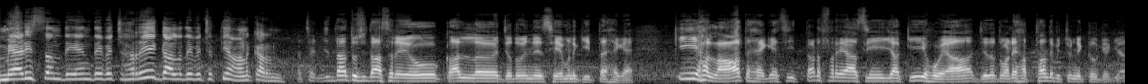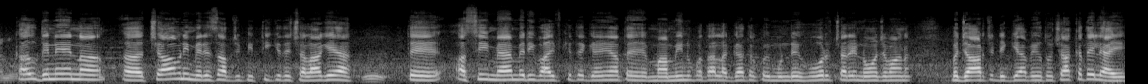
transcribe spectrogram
ਮੈਡੀਸਨ ਦੇਣ ਦੇ ਵਿੱਚ ਹਰੇਕ ਗੱਲ ਦੇ ਵਿੱਚ ਧਿਆਨ ਕਰਨ। ਅੱਛਾ ਜਿੱਦਾਂ ਤੁਸੀਂ ਦੱਸ ਰਹੇ ਹੋ ਕੱਲ ਜਦੋਂ ਇਹਨੇ ਸੇਵਨ ਕੀਤਾ ਹੈਗਾ ਕੀ ਹਾਲਾਤ ਹੈਗੇ ਸੀ? ਤੜਫ ਰਿਹਾ ਸੀ ਜਾਂ ਕੀ ਹੋਇਆ ਜਦੋਂ ਤੁਹਾਡੇ ਹੱਥਾਂ ਦੇ ਵਿੱਚੋਂ ਨਿਕਲ ਕੇ ਗਿਆ ਨੂੰ ਕੱਲ ਦਿਨੇ ਨਾ ਅ, ਚਾਹ ਵੀ ਨਹੀਂ ਮੇਰੇ ਹਿਸਾਬ 'ਚ ਪੀਤੀ ਕਿਤੇ ਚਲਾ ਗਿਆ। ਤੇ ਅਸੀਂ ਮੈਂ ਮੇਰੀ ਵਾਈਫ ਕਿਤੇ ਗਏ ਆ ਤੇ ਮਾਮੀ ਨੂੰ ਪਤਾ ਲੱਗਾ ਤੇ ਕੋਈ ਮੁੰਡੇ ਹੋਰ ਵਿਚਾਰੇ ਨੌਜਵਾਨ ਬਾਜ਼ਾਰ 'ਚ ਡਿੱਗਿਆ ਪਏ ਉਤੋਂ ਚੱਕ ਤੇ ਲਿਆਏ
